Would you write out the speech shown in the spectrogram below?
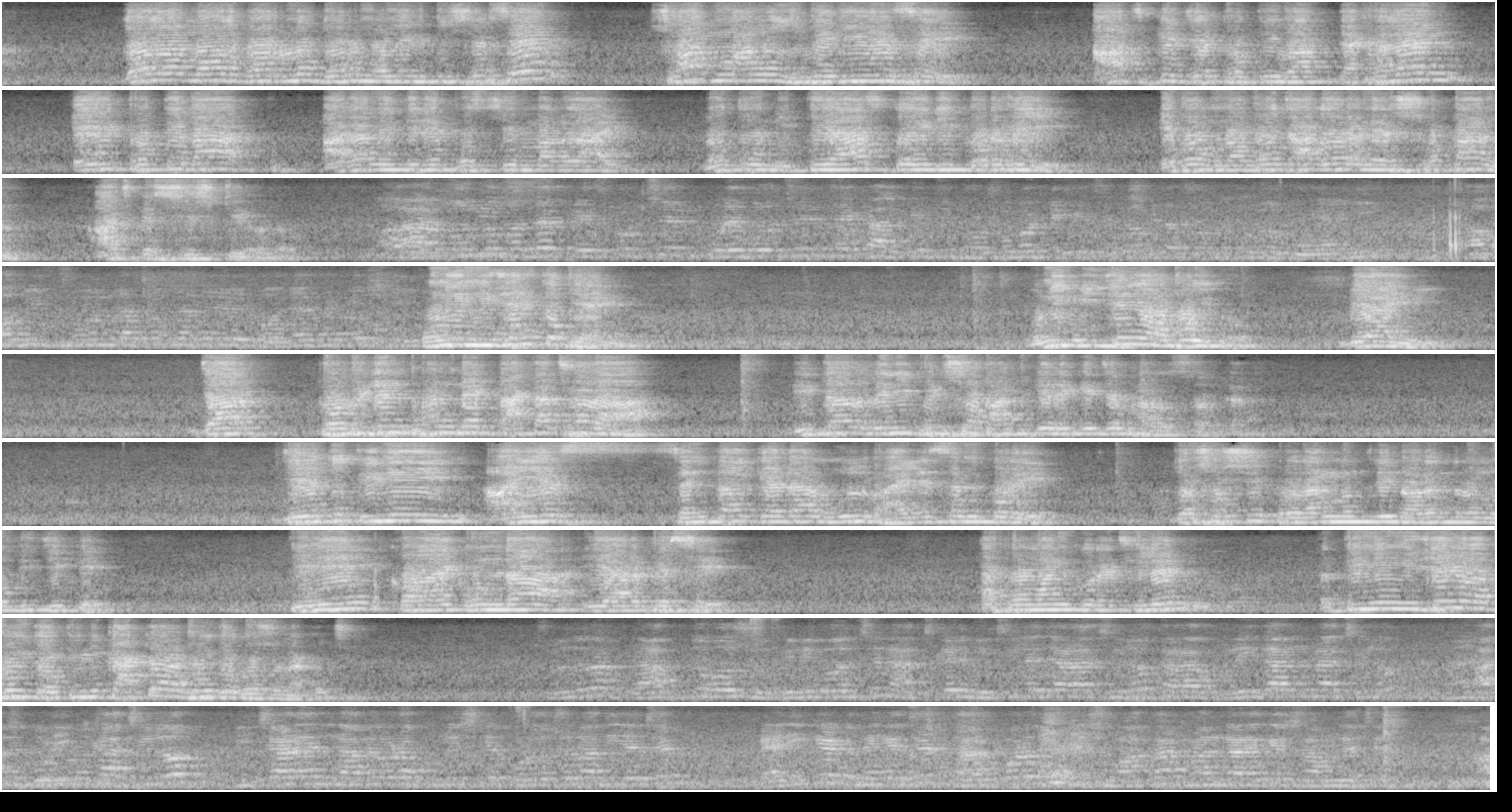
দল মত বর্ণ, ধর্ম নির্বিশেষে সব মানুষ বেরিয়ে এসে আজকে যে প্রতিবাদ দেখালেন, এই প্রতিবাদ আগামী দিনে পশ্চিমবাংলায় নতুন ইতিহাস তৈরি করবে। এবং নবজাগরণের সোপান আজকে সৃষ্টি হলো। সেই উনি নিজেই তো বেআইনি। উনি নিজেই অবৈধ বেআইনি। যার প্রভিডেন্ট ফান্ডের টাকা ছাড়া রিটার্ন বেনিফিট সব আটকে রেখেছে ভারত সরকার। যেহেতু তিনি IAS central cadre rule violation করে যশস্বী প্রধানমন্ত্রী নরেন্দ্র মোদীজিকে। তিনি কলাইকুণ্ডা এয়ারবেসে অপমান করেছিলেন। তিনি নিজেই অবৈধ, তিনি কাকে অবৈধ ঘোষণা করছেন?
